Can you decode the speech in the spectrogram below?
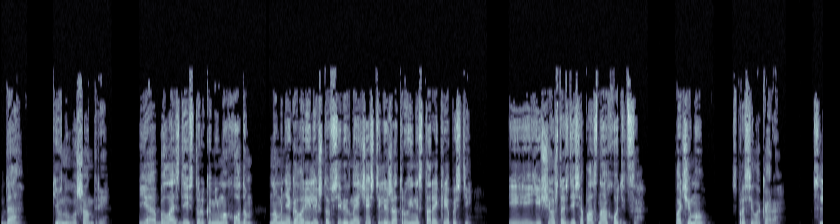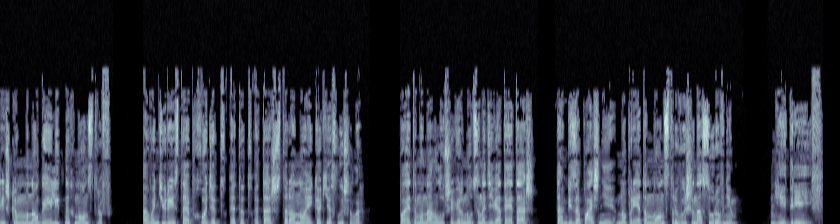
«Да», — кивнула Шантри. «Я была здесь только мимоходом, но мне говорили, что в северной части лежат руины старой крепости. И еще что здесь опасно охотиться». «Почему?» — спросила Кара. «Слишком много элитных монстров. Авантюристы обходят этот этаж стороной, как я слышала. Поэтому нам лучше вернуться на девятый этаж. Там безопаснее, но при этом монстры выше нас уровнем». «Не дрейф.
